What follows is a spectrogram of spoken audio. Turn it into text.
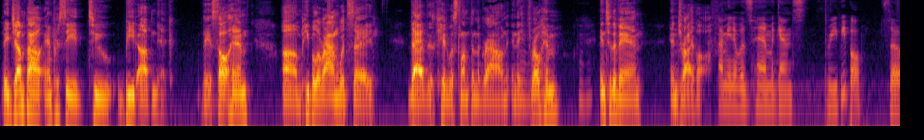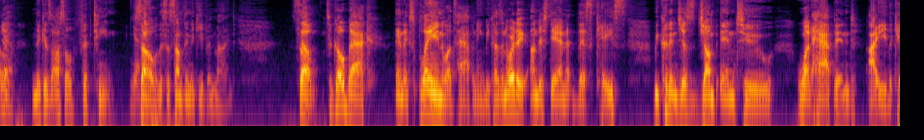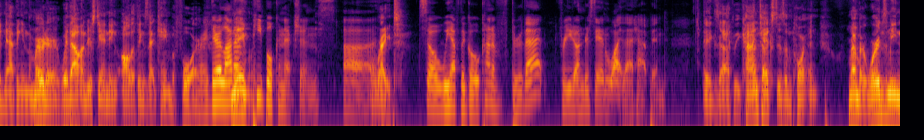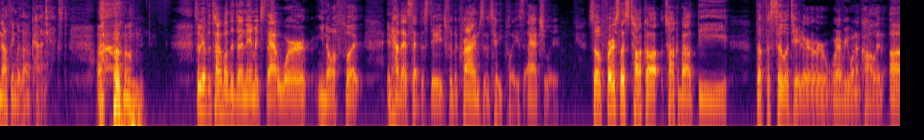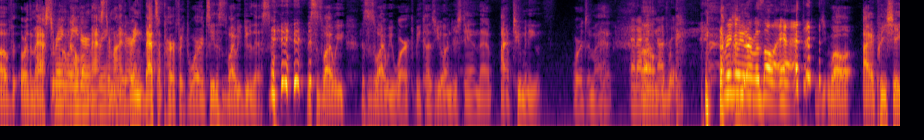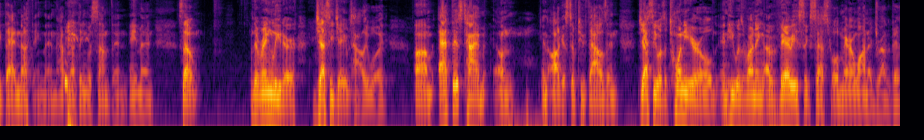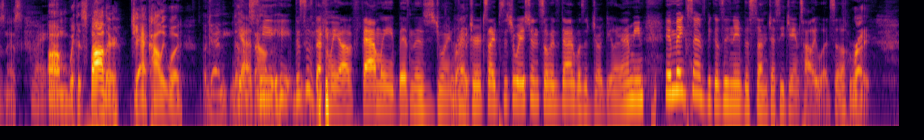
They jump out and proceed to beat up Nick. They assault him. Um, people around would say that the kid was slumped on the ground, and they Mm-hmm. throw him into the van and drive off. I mean, it was him against three people. So Yeah. Nick is also 15. Yes. So this is something to keep in mind. So to go back and explain what's happening, because in order to understand this case, we couldn't just jump into what happened, i.e., the kidnapping and the murder, without understanding all the things that came before. right, there are a lot of people connections. Uh, Right. so we have to go kind of through that for you to understand why that happened. Exactly. Context is important. Remember, words mean nothing without context. Um, so we have to talk about the dynamics that were, you know, afoot and how that set the stage for the crimes to take place. Actually, so first let's talk uh, talk about the the facilitator or whatever you want to call it of or the mastermind. Call him mastermind. ringleader. Ring. That's a perfect word. See, this is why we do this. this is why we this is why we work because you understand that I have too many words in my head. And I have Um, nothing. Ringleader was all I had. well, I appreciate that nothing then. That nothing was something. Amen. So, the ringleader, Jesse James Hollywood, um, at this time, um, in August of 2000, Jesse was a 20 year old and he was running a very successful marijuana drug business. Right. Um, with his father, Jack Hollywood. Again, doesn't yes, sound. he, he this is definitely a family business joint Right. venture type situation. So his dad was a drug dealer. And I mean, it makes sense because he named his son Jesse James Hollywood. So Right.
